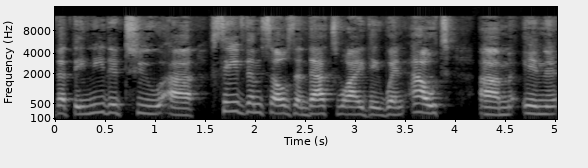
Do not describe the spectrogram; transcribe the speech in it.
that they needed to uh, save themselves, and that's why they went out. Um, in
